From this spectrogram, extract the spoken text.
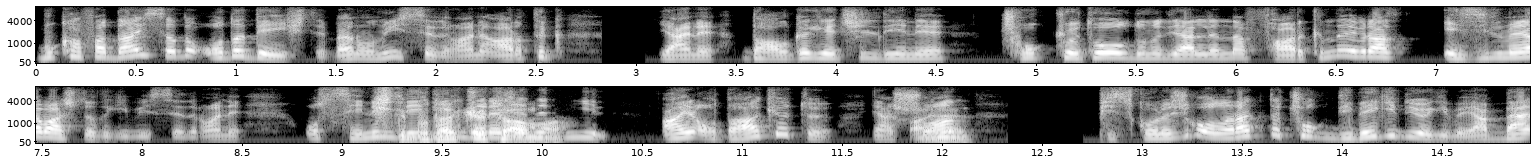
bu kafadaysa da o da değişti. Ben onu hissediyorum. Hani artık yani dalga geçildiğini, çok kötü olduğunu diğerlerinden farkında ve biraz ezilmeye başladı gibi hissediyorum. Hani o senin işte dediğin derecede ama. değil. Aynen o daha kötü. Yani şu Aynen. an psikolojik olarak da çok dibe gidiyor gibi. Ya yani ben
